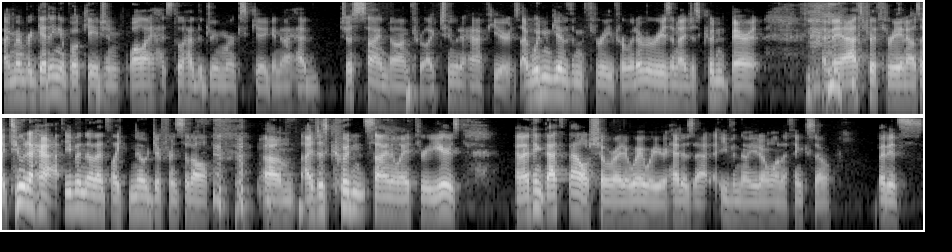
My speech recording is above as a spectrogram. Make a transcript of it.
I remember getting a book agent while I had, still had the DreamWorks gig, and I had just signed on for like two and a half years. I wouldn't give them three for whatever reason. I just couldn't bear it, and they asked for three, and I was like two and a half, even though that's like no difference at all. Um, I just couldn't sign away three years, and I think that's that'll show right away where your head is at, even though you don't want to think so. But it's,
